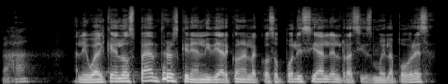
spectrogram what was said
Ajá. Al igual que los Panthers, querían lidiar con el acoso policial, el racismo y la pobreza.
